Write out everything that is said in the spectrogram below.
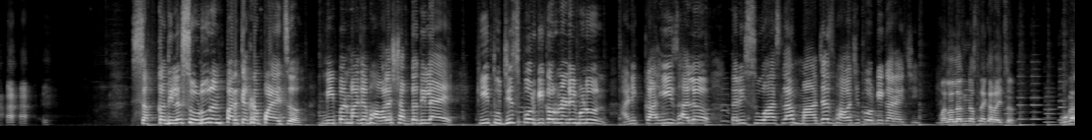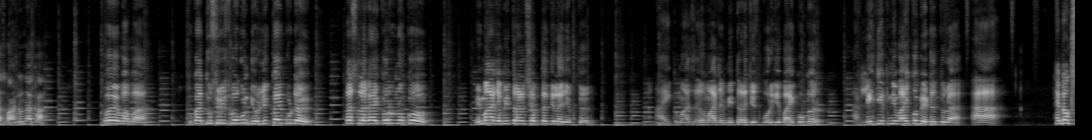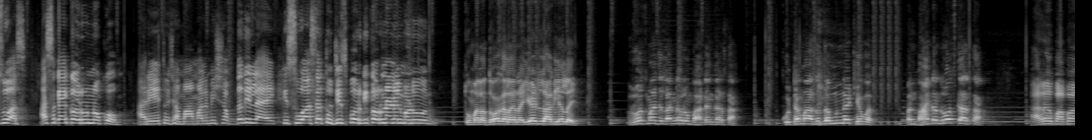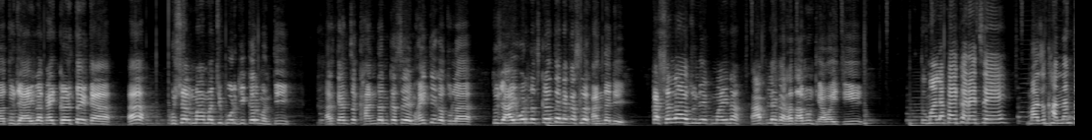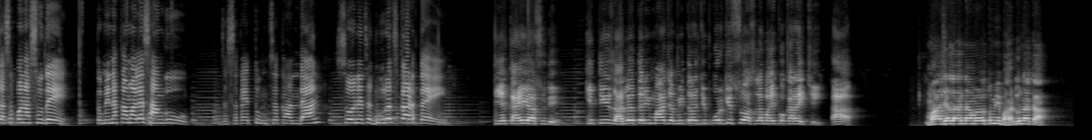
सक्क दिलं सोडून आणि परक्याकडे पळायचं. मी पण माझ्या भावाला शब्द दिलाय की तुझीच पोरगी करून आणेल म्हणून. आणि काही झालं तरी सुहासला माझ्याच भावाची पोरगी करायची. मला लग्नच नाही करायचं. उगाच भांडू नका. होय बाबा तू काय दुसरीच बघून ठेवली काय कुठं? तसलं काय करू नको. मी माझ्या मित्राला शब्द दिला एकतर ऐक माझं माझ्या मित्राचीच पोरगी बायको कर. अरे देखणी बायको भेटन तुला. हा. हे बघ सुहास असं काय करू नको. अरे तुझ्या मामाला मी शब्द दिलाय की सुहासला तुझीच पोरगी करून आणेल म्हणून. तुम्हाला दोघाला ना येड लागलेलं आहे. रोज माझ्या लग्नावरून भांडण करता. कुठं माझं जमून नाही ठेवत पण भांडण रोज करता. अरे बाबा तुझ्या आईला काही कळतंय का? हा? कुशाल मामाची पोरगी कर म्हणती. अरे त्यांचं खानदान कसं आहे माहितीये का तुला? तुझ्या आईवरनच कळतंय ना कसलं खानदान आहे. कशाला अजून एक महिना आपल्या घरात आणून ठेवायची? तुम्हाला काय करायचंय? माझं खानदान कसं पण असू दे. तुम्ही नका मला सांगू. जसं काय तुमचं खानदान सोन्याचं धूरच काढतंय. ते काही असू दे. किती झालं तरी माझ्या मित्राची पोरगीच सुहासला बायको करायची. हा. माझ्या लग्नामुळे तुम्ही भांडू नका.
